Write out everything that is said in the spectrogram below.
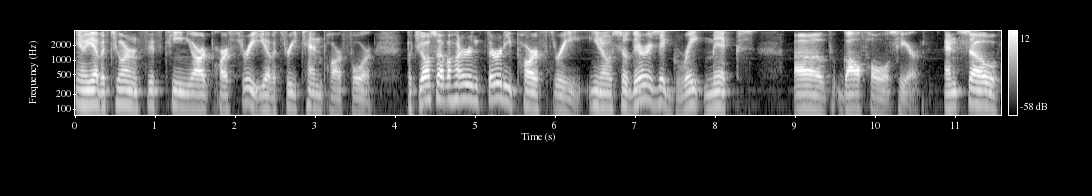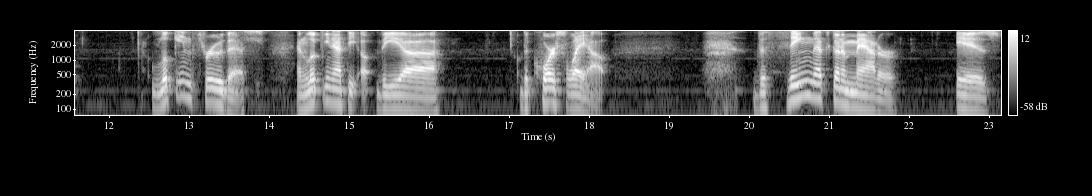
You know, you have a 215 yard par three. You have a 310 par four, but you also have 130 par three. You know, so there is a great mix of golf holes here, and so looking through this and looking at the uh, the uh, the course layout, the thing that's going to matter is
